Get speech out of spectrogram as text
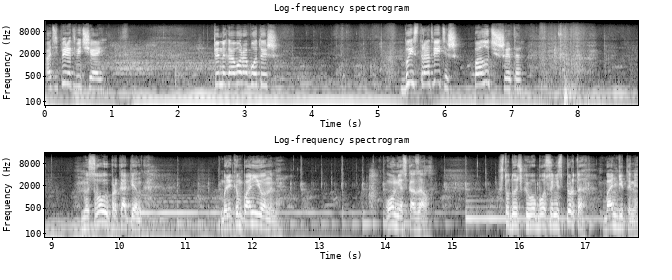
А теперь отвечай. Ты на кого работаешь? Быстро ответишь, получишь это. Мы с Вовой Прокопенко были компаньонами. Он мне сказал, что дочка его босса не сперта бандитами,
